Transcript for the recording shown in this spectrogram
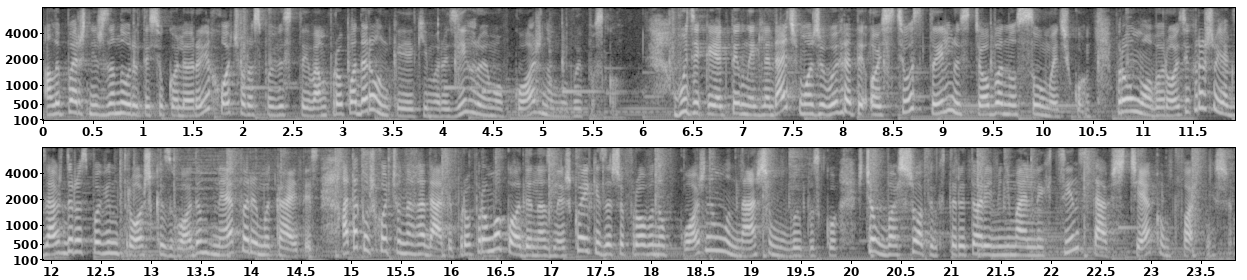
Але перш ніж зануритись у кольори, хочу розповісти вам про подарунки, які ми розігруємо в кожному випуску. Будь-який активний глядач може виграти ось цю стильну стьобану сумочку. Про умови розіграшу, як завжди, розповім трошки згодом. Не перемикайтесь. А також хочу нагадати про промокоди на знижку, які зашифровано в кожному нашому випуску, щоб ваш шопінг в території мінімальних цін став ще комфортнішим.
